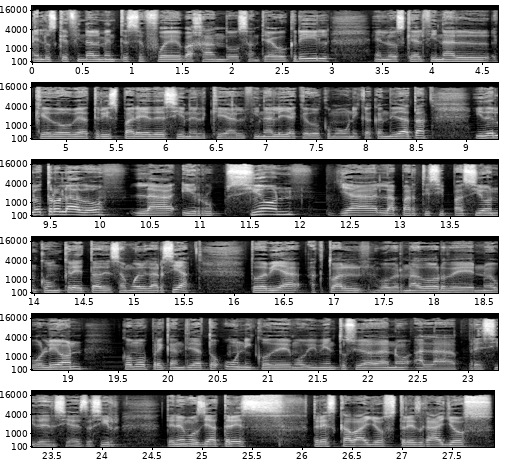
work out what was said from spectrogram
en los que finalmente se fue bajando Santiago Krill, en los que al final quedó Beatriz Paredes y en el que al final ella quedó como única candidata. Y del otro lado, la irrupción, ya la participación concreta de Samuel García todavía actual gobernador de Nuevo León, como precandidato único de Movimiento Ciudadano a la presidencia. Es decir, tenemos ya tres, tres caballos, tres gallos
